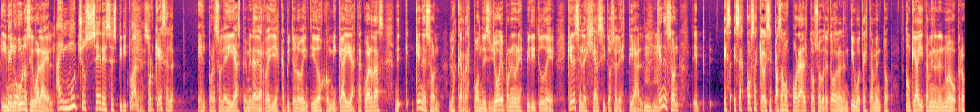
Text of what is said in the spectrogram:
Y ninguno es igual a él. hay muchos seres espirituales. Porque esa es la- él- por eso leías Primera de Reyes capítulo 22 con Micaías, ¿te acuerdas? De- ¿qu- ¿Quiénes son los que responden? Si yo voy a poner un espíritu de... ¿Quién es el ejército celestial? ¿Quiénes son eh, es- esas cosas que a veces pasamos por alto, sobre todo en el Antiguo Testamento, aunque hay también en el Nuevo, pero,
